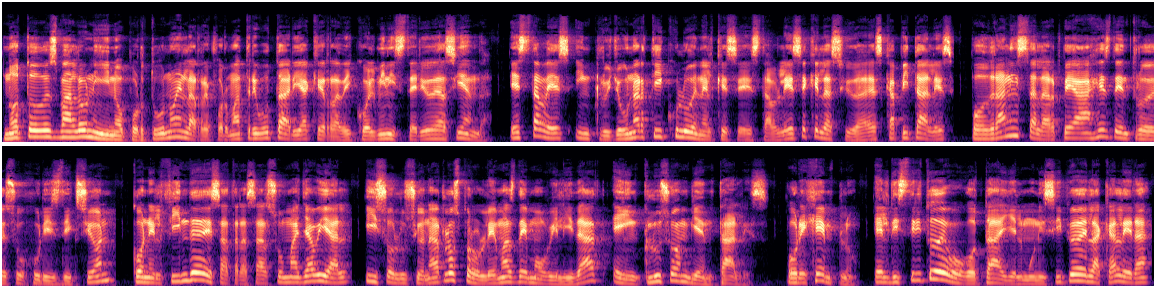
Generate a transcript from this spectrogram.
No todo es malo ni inoportuno en la reforma tributaria que radicó el Ministerio de Hacienda. Esta vez incluyó un artículo en el que se establece que las ciudades capitales podrán instalar peajes dentro de su jurisdicción con el fin de desatrasar su malla vial y solucionar los problemas de movilidad e incluso ambientales. Por ejemplo, el distrito de Bogotá y el municipio de La Calera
